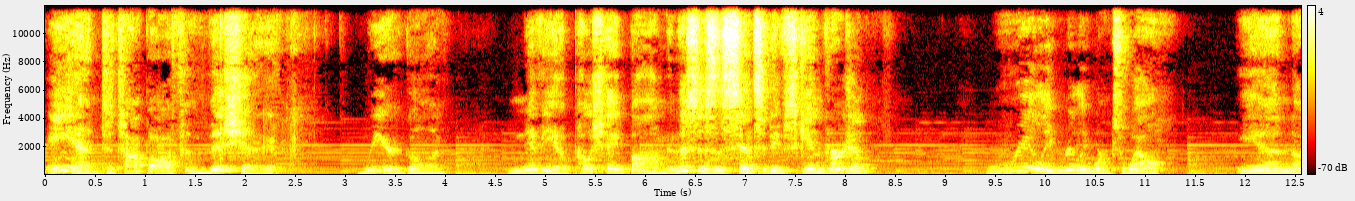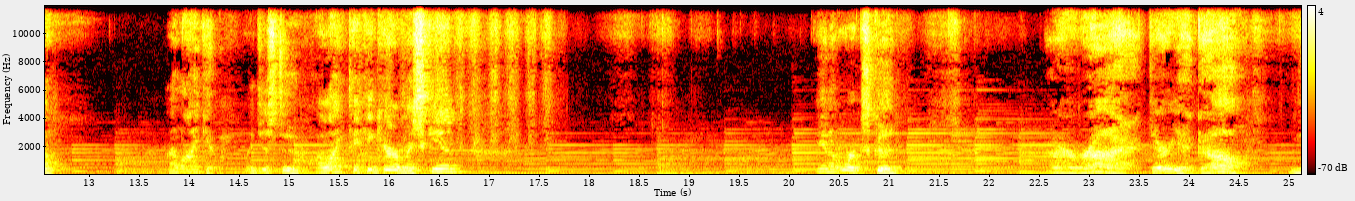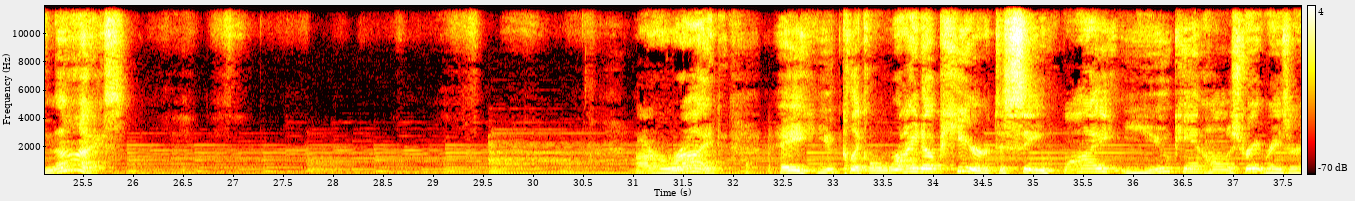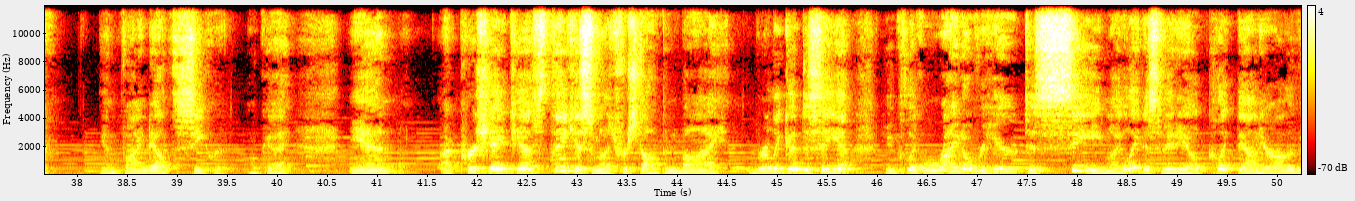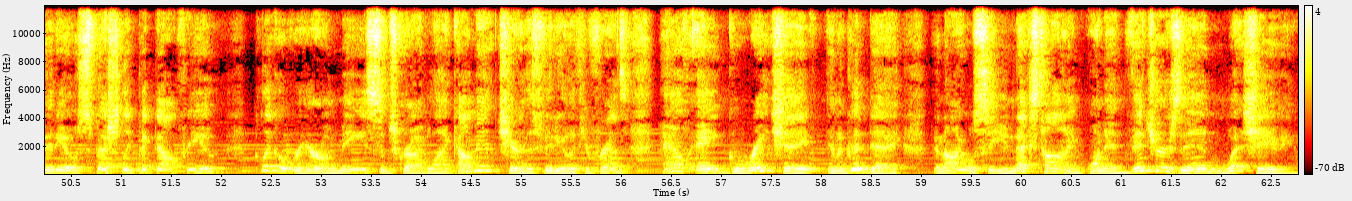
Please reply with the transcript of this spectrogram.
And to top off this shave, we are going Nivea Post Balm. And this is the sensitive skin version. Really, really works well. And uh, I like it. I just do. I like taking care of my skin. And it works good. All right, there you go. Nice. All right. Hey, you click right up here to see why you can't hone a straight razor and find out the secret, okay? And I appreciate you. Thank you so much for stopping by. Really good to see you. You can click right over here to see my latest video. Click down here on the video specially picked out for you. Click over here on me, subscribe, like, comment, share this video with your friends. Have a great shave and a good day, and I will see you next time on Adventures in Wet Shaving.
